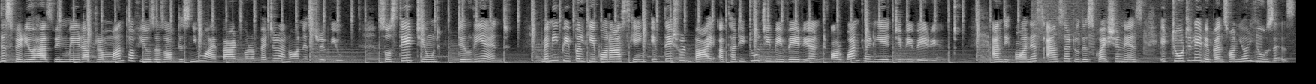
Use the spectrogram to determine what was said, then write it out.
This video has been made after a month of users of this new iPad for a better and honest review. So stay tuned till the end. Many people keep on asking if they should buy a 32GB variant or 128GB variant. And the honest answer to this question is it totally depends on your uses.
